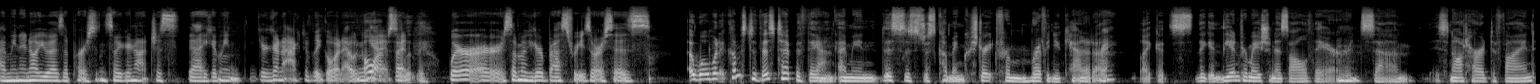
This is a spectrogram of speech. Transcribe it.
I mean, I know you as a person, so you're not just like I mean, you're going to actively go out and Oh, get absolutely. it. But where are some of your best resources? Uh, Well, when it comes to this type of thing, I mean, this is just coming straight from Revenue Canada. Right. Like it's the, the information is all there. It's um, it's not hard to find.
